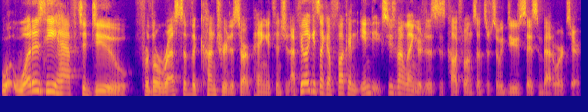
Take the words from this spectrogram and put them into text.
Wh- What does he have to do for the rest of the country to start paying attention? I feel like it's like a fucking indie. Excuse my language. This is college one censored, so we do say some bad words here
